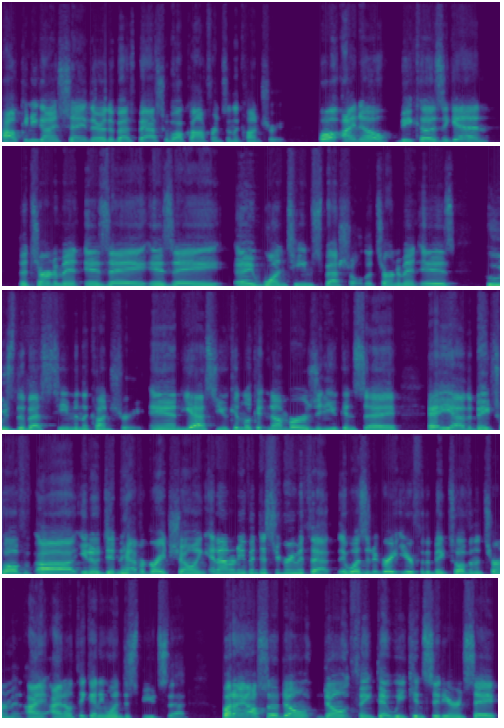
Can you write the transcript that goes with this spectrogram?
how can you guys say they're the best basketball conference in the country? Well, I know because again, the tournament is a is a a one team special. The tournament is who's the best team in the country. And yes, you can look at numbers and you can say, hey, yeah, the Big 12 uh, you know, didn't have a great showing. And I don't even disagree with that. It wasn't a great year for the Big 12 in the tournament. I, I don't think anyone disputes that. But I also don't don't think that we can sit here and say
